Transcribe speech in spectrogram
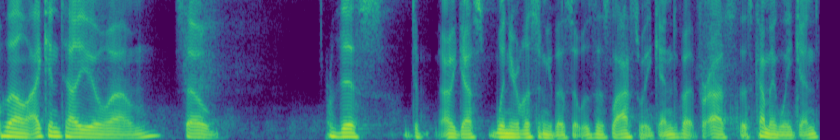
Well, I can tell you. Um, so this, I guess, when you're listening to this, it was this last weekend, but for us, this coming weekend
